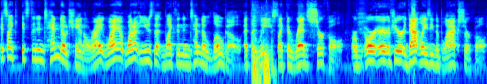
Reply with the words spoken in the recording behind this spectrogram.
it's like it's the Nintendo channel, right? Why why don't you use that like the Nintendo logo at the least, like the red circle, or, or or if you're that lazy, the black circle.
